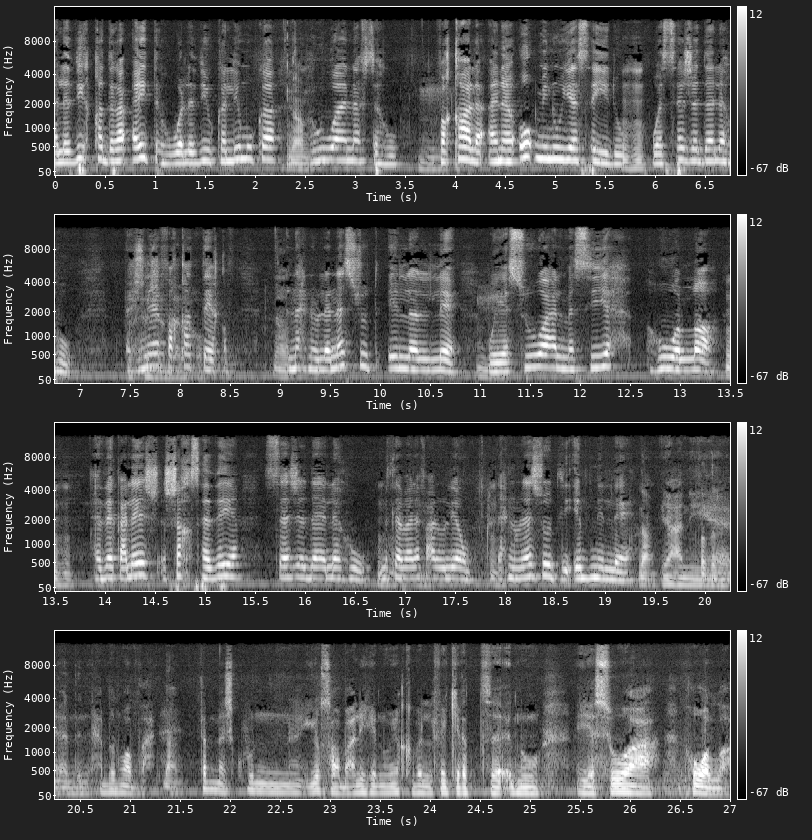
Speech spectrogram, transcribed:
الذي قد رأيته والذي يكلمك نعم. هو نفسه. فقال أنا أؤمن يا سيد. وسجد له. هنا فقط. تقف. نعم. نحن لا نسجد إلا لله. ويسوع المسيح هو الله. هذاك علاش الشخص هذايا سجد له مثل ما نفعل اليوم. نحن نسجد لابن الله. نعم. يعني. نحب نوضح. نعم. ثم شكون يصعب عليه إنه يقبل فكرة إنه يسوع هو الله؟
